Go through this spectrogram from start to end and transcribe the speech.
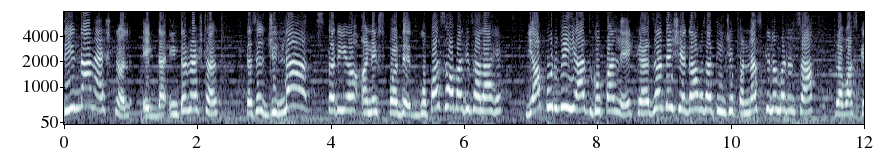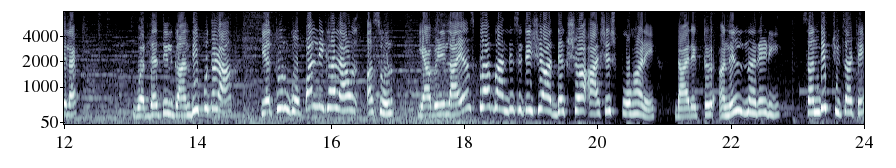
तीनदा नॅशनल एकदा इंटरनॅशनल तसेच जिल्हा स्तरीय अनेक स्पर्धेत गोपाल सहभागी झाला आहे. यापूर्वी याच गोपालने केळझर ते शेगाव असा तीनशे पन्नास किलोमीटरचा प्रवास केलाय. वर्ध्यातील गांधी पुतळा येथून गोपाल निघाला असून यावेळी लायन्स क्लब गांधी सिटीचे अध्यक्ष आशिष पोहाणे डायरेक्टर अनिल नरेडी संदीप चिचाटे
